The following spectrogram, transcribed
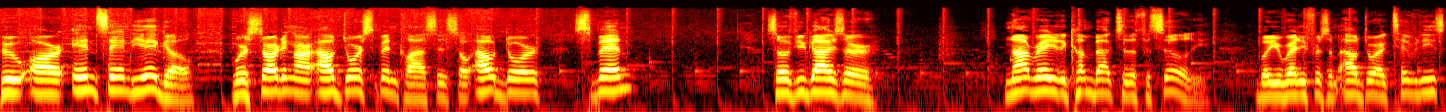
who are in San Diego, we're starting our outdoor spin classes. So, outdoor spin. So, if you guys are not ready to come back to the facility, but you're ready for some outdoor activities,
